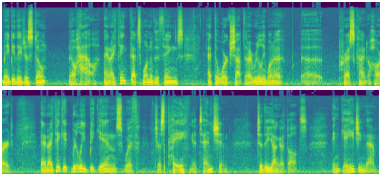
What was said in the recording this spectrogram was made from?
maybe they just don't know how. And I think that's one of the things at the workshop that I really want to uh, press kind of hard. And I think it really begins with just paying attention to the young adults, engaging them,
